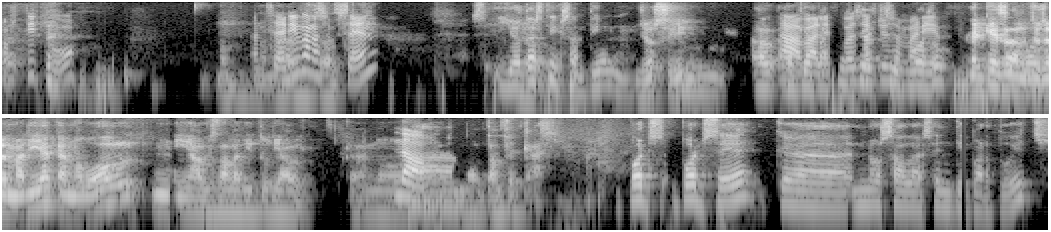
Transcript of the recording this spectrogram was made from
Hosti, tu, no, en sèrio que no se'm sent? sí, jo t'estic sentint. Jo sí. El, el Ah, que vale, passa doncs és Josep Maria. Crec que és el Josep Maria que no vol ni els de l'editorial, que no, No. no t'han fet cas. Pots, pot ser que no se la senti per Twitch?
